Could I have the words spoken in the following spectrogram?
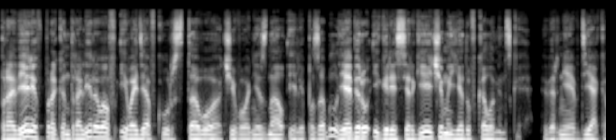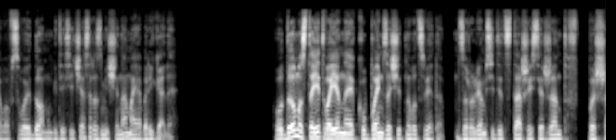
Проверив, проконтролировав и войдя в курс того, чего не знал или позабыл, я беру Игоря с Сергеевичем и еду в Коломенское. Вернее, в Дьяково, в свой дом, где сейчас размещена моя бригада. У дома стоит военная кубань защитного цвета. За рулем сидит старший сержант в ПШ.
